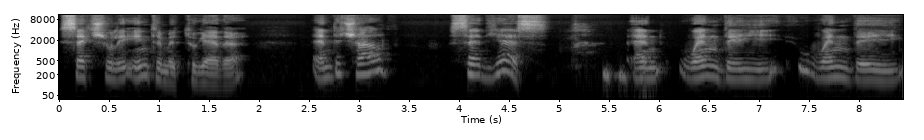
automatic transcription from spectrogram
sexually intimate together, and the child said yes. And when they when they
